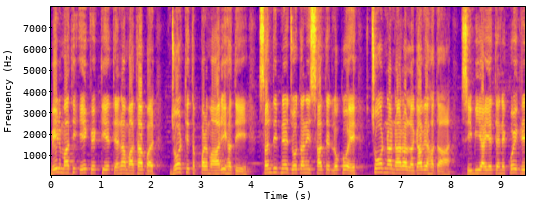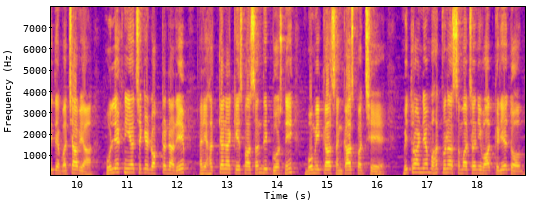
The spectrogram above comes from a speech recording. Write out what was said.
ભીડમાંથી એક વ્યક્તિએ તેના માથા પર જોરથી થપ્પડ મારી હતી. સંદીપને જોતાની સાથે લોકોએ ચોરના નારા લગાવ્યા હતા. સીબીઆઈએ તેને કોઈક રીતે બચાવ્યા. ઉલ્લેખનીય છે કે ડોક્ટરના રેપ અને હત્યાના કેસમાં સંદીપ ઘોષની ભૂમિકા શંકાસ્પદ છે. મિત્રો, અન્ય મહત્વના સમાચારની વાત કરીએ તો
